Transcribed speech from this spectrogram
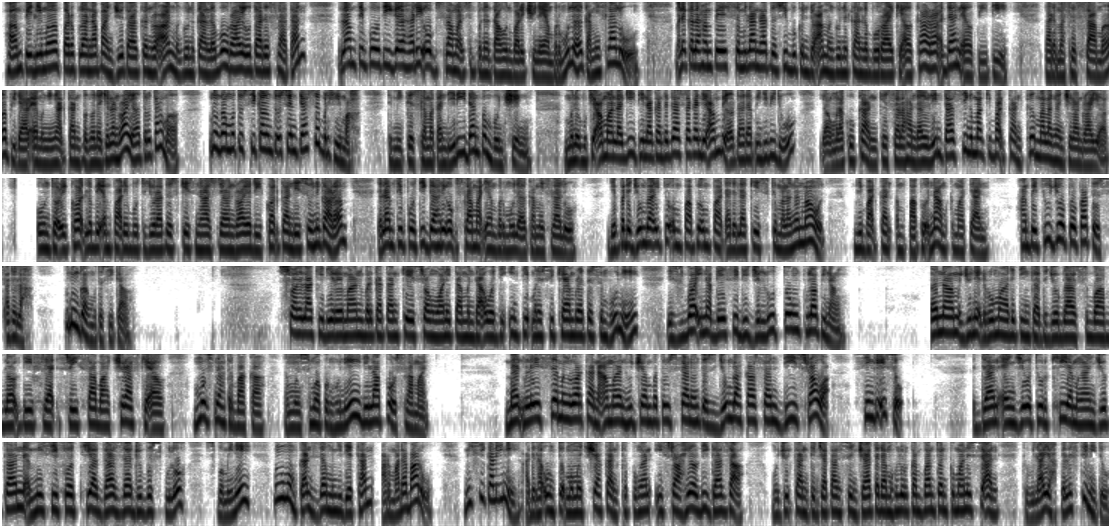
Hampir 5.8 juta kenderaan menggunakan lebuh raya utara selatan dalam tempoh tiga hari ob selamat sempena tahun baru Cina yang bermula kami selalu. Manakala hampir 900 ribu kenderaan menggunakan lebuh raya KL Kara dan LPT. Pada masa sama, PDRM mengingatkan pengguna jalan raya terutama penunggang motosikal untuk sentiasa berhimah demi keselamatan diri dan pembuncing. Menurut Bukit Aman lagi, tindakan tegas akan diambil terhadap individu yang melakukan kesalahan lalu lintas sehingga mengakibatkan kemalangan jalan raya. Untuk rekod, lebih 4,700 kes nahas jalan raya direkodkan di seluruh negara dalam tempoh tiga hari op selamat yang bermula Khamis lalu. Daripada jumlah itu, 44 adalah kes kemalangan maut melibatkan 46 kematian. Hampir 70% adalah penunggang motosikal. Seorang lelaki di Reman berkatan kes seorang wanita mendakwa diintip manusia kamera tersembunyi di sebuah inap desi di Jelutong, Pulau Pinang. Enam unit rumah di tingkat 17 sebuah blok di Flat Sri Sabah Ceras KL musnah terbakar namun semua penghuni dilapor selamat. Met Malaysia mengeluarkan amaran hujan berterusan untuk sejumlah kawasan di Sarawak sehingga esok dan NGO Turki yang menganjurkan misi Flotia Gaza 2010 sebelum ini mengumumkan sedang menyediakan armada baru. Misi kali ini adalah untuk memecahkan kepungan Israel di Gaza, mewujudkan gencatan senjata dan menghulurkan bantuan kemanusiaan ke wilayah Palestin itu.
